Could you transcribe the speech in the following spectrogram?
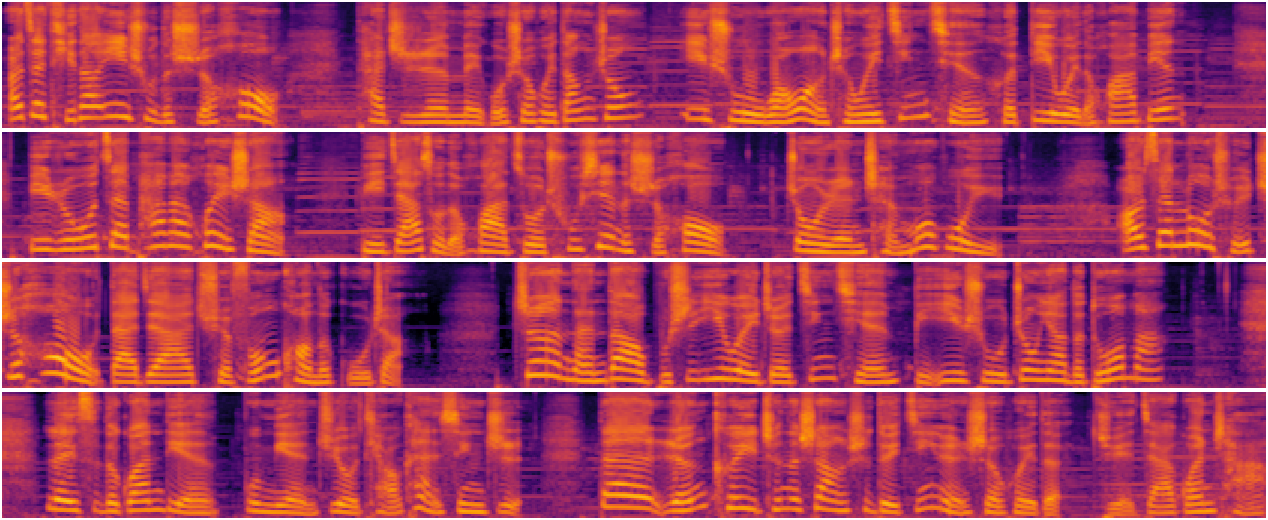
而在提到艺术的时候，他指认美国社会当中，艺术往往成为金钱和地位的花边。比如在拍卖会上，毕加索的画作出现的时候，众人沉默不语；而在落锤之后，大家却疯狂的鼓掌。这难道不是意味着金钱比艺术重要的多吗？类似的观点不免具有调侃性质，但仍可以称得上是对金元社会的绝佳观察。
